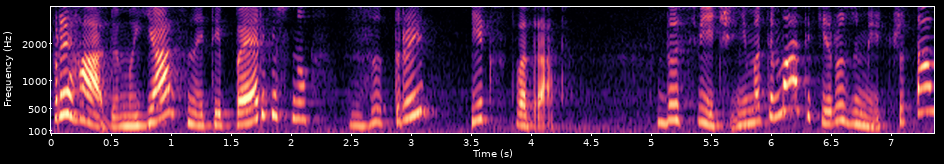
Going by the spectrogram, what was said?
Пригадуємо, як знайти первісну з 3х квадрат. Досвідчені математики розуміють, що там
